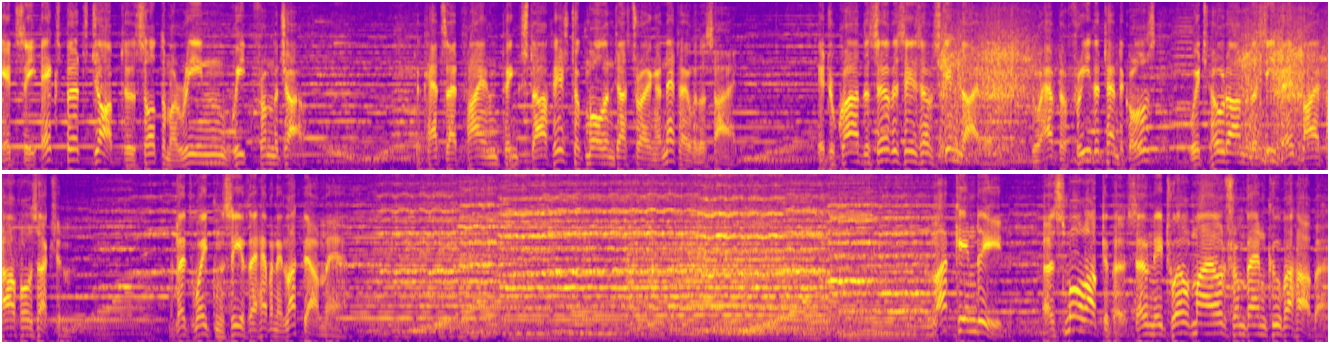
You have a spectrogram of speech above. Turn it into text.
It's the expert's job to sort the marine wheat from the chaff. To catch that fine pink starfish took more than just throwing a net over the side. It required the services of skin divers who have to free the tentacles, which hold on to the seabed by powerful suction. But let's wait and see if they have any luck down there. Luck indeed. A small octopus, only 12 miles from Vancouver Harbor.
